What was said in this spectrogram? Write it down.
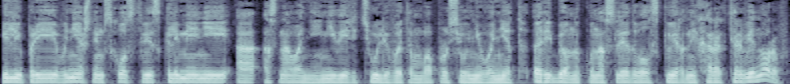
Или при внешнем сходстве с Клеменией, а оснований не верить Уле в этом вопросе у него нет, ребенок унаследовал скверный характер Виноров?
